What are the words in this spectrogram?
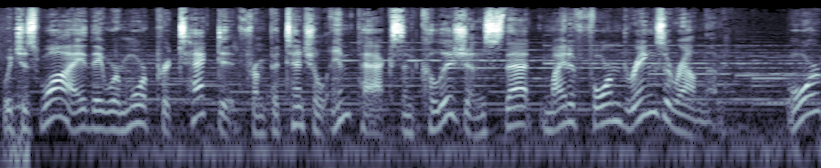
which is why they were more protected from potential impacts and collisions that might have formed rings around them. Or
